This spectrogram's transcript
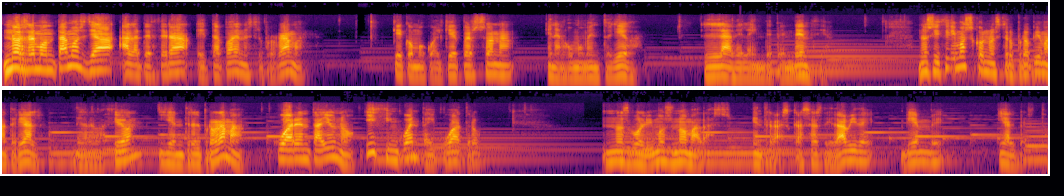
Nos remontamos ya a la tercera etapa de nuestro programa, que como cualquier persona en algún momento llega, la de la independencia. Nos hicimos con nuestro propio material de grabación y entre el programa 41 y 54 nos volvimos nómadas entre las casas de Davide, Bienve y Alberto.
